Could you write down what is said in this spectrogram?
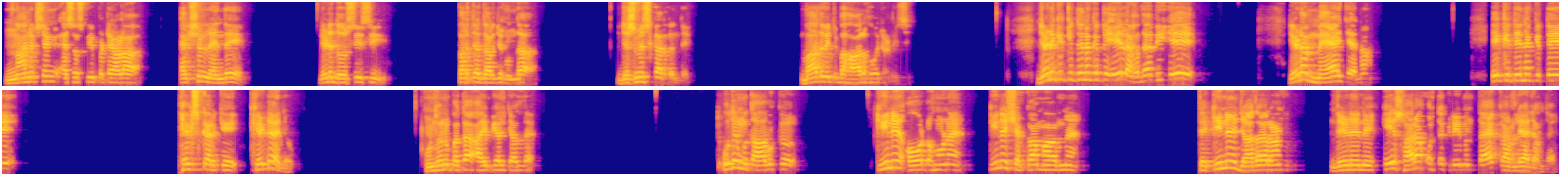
ਨਾਨਕ ਸਿੰਘ ਐਸਐਸਪੀ ਪਟਿਆਲਾ ਐਕਸ਼ਨ ਲੈਂਦੇ। ਜਿਹੜੇ ਦੋਸ਼ੀ ਸੀ, ਪਰਚਾ ਦਰਜ ਹੁੰਦਾ ਡਿਸਮਿਸ ਕਰ ਦਿੰਦੇ। ਬਾਅਦ ਵਿੱਚ ਬਹਾਲ ਹੋ ਜਾਣੀ ਸੀ। ਜਾਣੀ ਕਿ ਕਿਤੇ ਨਾ ਕਿਤੇ ਇਹ ਲੱਗਦਾ ਵੀ ਇਹ ਜਿਹੜਾ ਮੈਚ ਹੈ ਨਾ, ਇਹ ਕਿਤੇ ਨਾ ਕਿਤੇ ਫਿਕਸ ਕਰਕੇ ਖੇਡਿਆ ਜਾਊ। ਹੁਣ ਤੁਹਾਨੂੰ ਪਤਾ ਆਈਪੀਐਲ ਚੱਲਦਾ ਹੈ। ਤੇ ਉਹਦੇ ਮੁਤਾਬਕ ਕਿਹਨੇ ਆਊਟ ਹੋਣਾ ਕਿਹਨੇ ਛੱਕਾ ਮਾਰਨਾ ਹੈ, ਤੇ ਕਿਹਨੇ ਜ਼ਿਆਦਾ ਰਨ ਦੇਣੇ ਨੇ, ਇਹ ਸਾਰਾ ਕੁਝ ਤਕਰੀਬਨ ਤੈਅ ਕਰ ਲਿਆ ਜਾਂਦਾ ਹੈ,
